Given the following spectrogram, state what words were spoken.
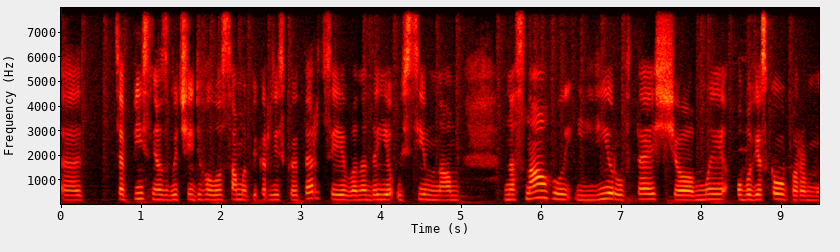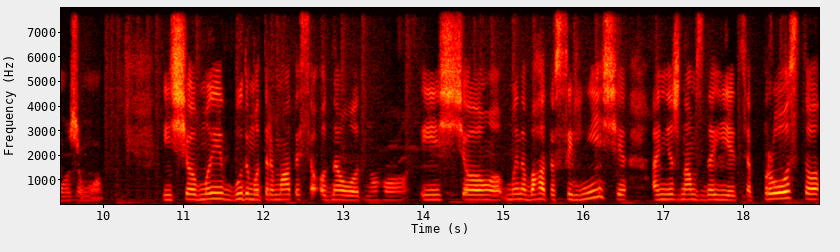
е, ця пісня звучить голосами пікардійської терції, вона дає усім нам наснагу і віру в те, що ми обов'язково переможемо і що ми будемо триматися одне одного, і що ми набагато сильніші, аніж нам здається. Просто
